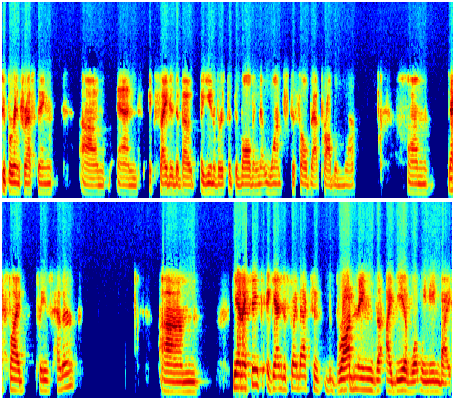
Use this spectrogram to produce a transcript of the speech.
super interesting, um, and excited about a universe that's evolving that wants to solve that problem more. Um, next slide, please, Heather. Um, yeah, and I think, again, just going back to broadening the idea of what we mean by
